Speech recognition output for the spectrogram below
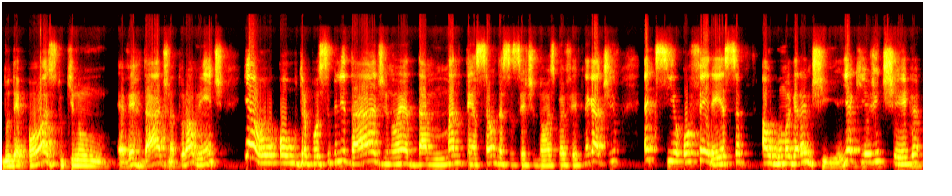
do depósito, que não é verdade, naturalmente, e a outra possibilidade, não é, da manutenção dessas certidões com efeito negativo, é que se ofereça alguma garantia. E aqui a gente chega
